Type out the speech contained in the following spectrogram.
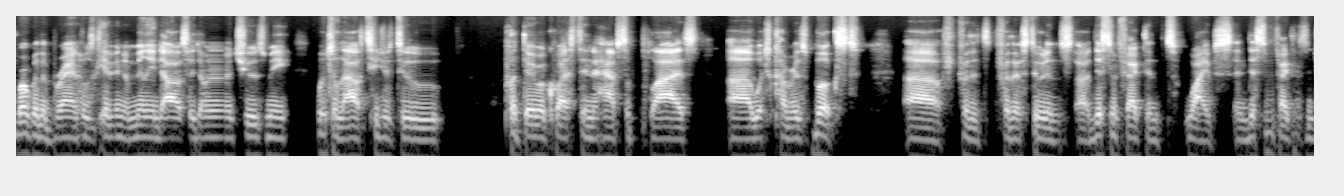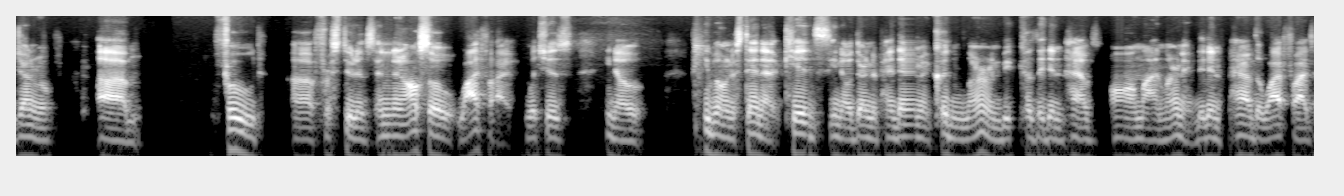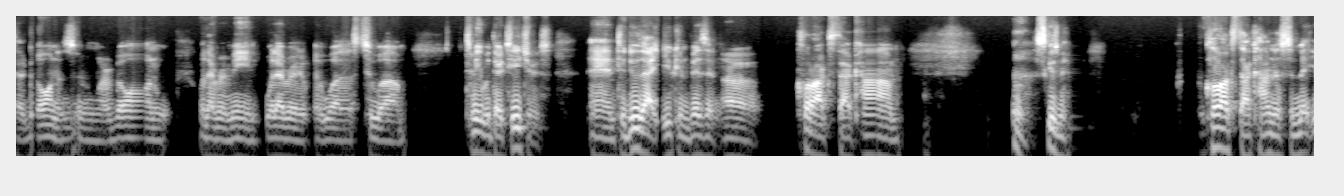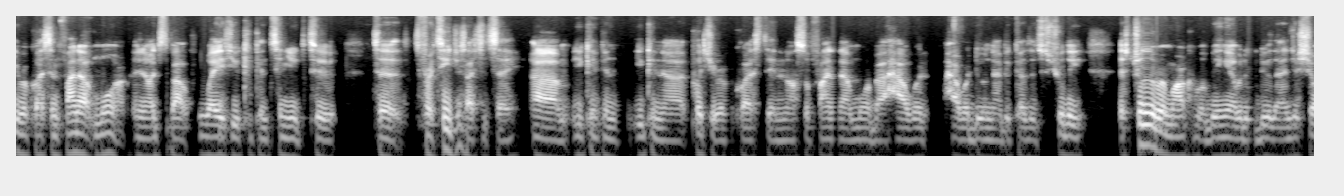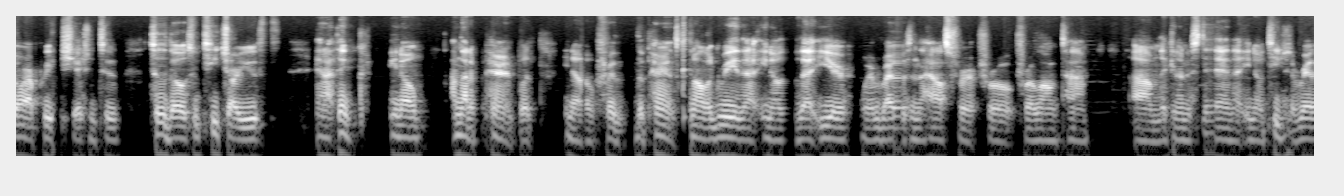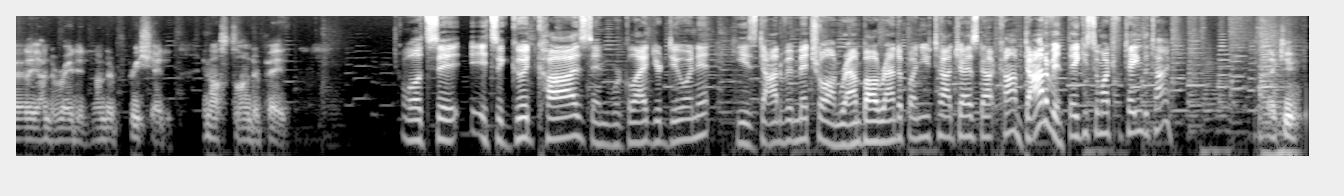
work with a brand who's giving a million dollars to DonorsChoose me, which allows teachers to put their request in to have supplies, uh, which covers books uh, for the for their students, uh, disinfectants, wipes, and disinfectants in general, um, food uh, for students, and then also Wi-Fi, which is you know people understand that kids, you know, during the pandemic couldn't learn because they didn't have online learning. They didn't have the Wi-Fi to go on a Zoom or go on whatever it mean, whatever it was to um, to meet with their teachers. And to do that, you can visit uh, Clorox.com. Excuse me. Clorox.com to submit your request and find out more. You know, just about ways you can continue to to for teachers, I should say. Um, you can, can you can uh, put your request in and also find out more about how we're how we're doing that because it's truly it's truly remarkable being able to do that and just show our appreciation to to those who teach our youth. And I think you know I'm not a parent, but you know for the parents can all agree that you know that year where everybody was in the house for for for a long time, um, they can understand that you know teachers are really underrated, and underappreciated, and also underpaid. Well, it's a it's a good cause, and we're glad you're doing it. He is Donovan Mitchell on Roundball Roundup on UtahJazz.com. Donovan, thank you so much for taking the time. Thank you.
